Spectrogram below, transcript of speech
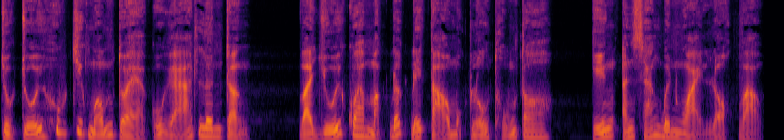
chuột chuỗi hút chiếc mõm tòe của gã lên trần và duỗi qua mặt đất để tạo một lỗ thủng to, khiến ánh sáng bên ngoài lọt vào.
